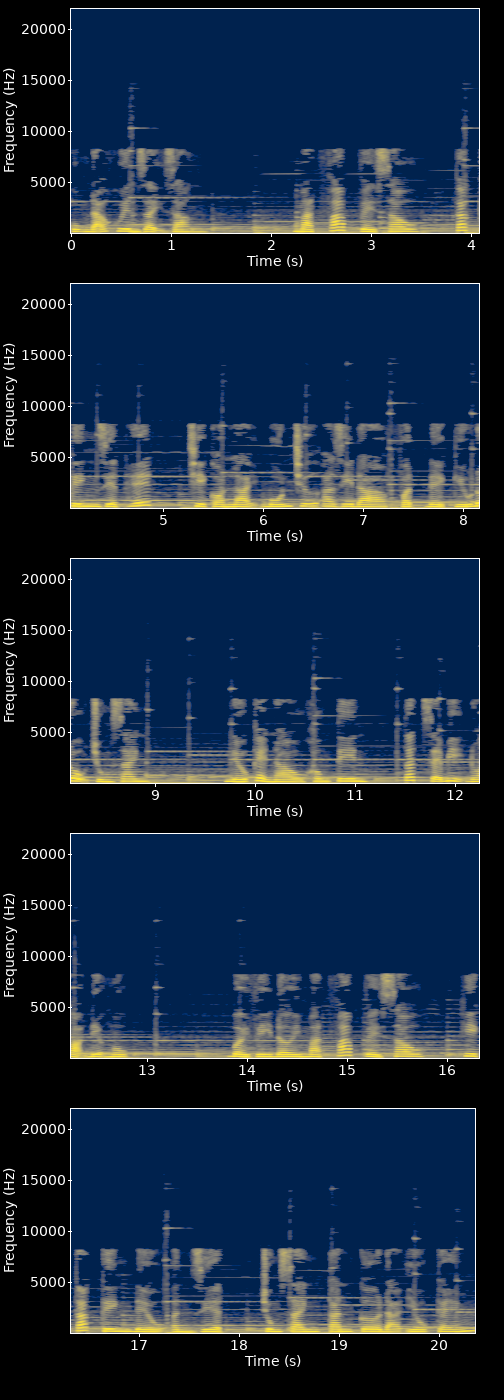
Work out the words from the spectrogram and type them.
cũng đã khuyên dạy rằng, mạt Pháp về sau, các kinh diệt hết, chỉ còn lại bốn chữ A-di-đà Phật để cứu độ chúng sanh. Nếu kẻ nào không tin, tất sẽ bị đọa địa ngục. Bởi vì đời mạt Pháp về sau, khi các kinh đều ẩn diệt, chúng sanh căn cơ đã yếu kém.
